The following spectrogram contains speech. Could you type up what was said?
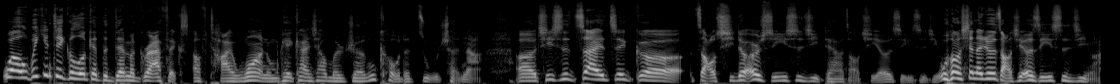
Well, we can take a look at the demographics of Taiwan。我们可以看一下我们人口的组成啊。呃，其实在这个早期 的二十一世纪，等下早期二十一世纪，我现在就是早期二十一世纪嘛。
